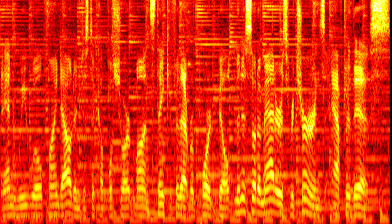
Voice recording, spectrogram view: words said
And we will find out in just a couple short months. Thank you for that report, Bill. Minnesota Matters returns after this.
